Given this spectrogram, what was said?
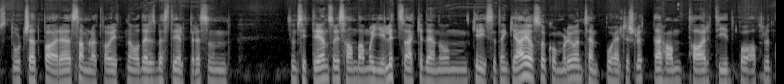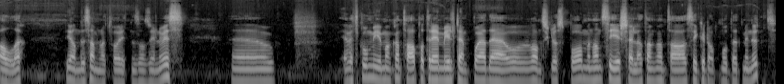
stort sett bare sammenlagtfavorittene og deres beste hjelpere som, som, sitter igjen. Så hvis han da må gi litt, så er ikke det noen krise, tenker jeg. Og så kommer det jo en tempo helt til slutt der han tar tid på absolutt alle de andre sammenlagtfavorittene, sannsynligvis. Eh, jeg vet ikke hvor mye man kan ta på tre mil tempo, ja, det er jo vanskelig å spå, men han sier selv at han kan ta sikkert opp mot et minutt.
